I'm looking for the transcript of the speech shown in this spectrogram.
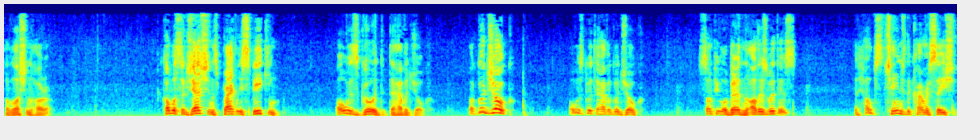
of Lashon Hara. A couple of suggestions, practically speaking. Always good to have a joke. A good joke. Always good to have a good joke. Some people are better than others with this. It helps change the conversation.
